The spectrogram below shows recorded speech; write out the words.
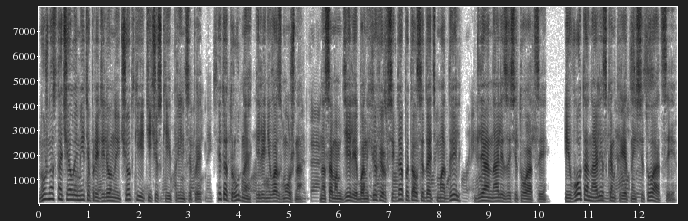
Нужно сначала иметь определенные четкие этические принципы. Это трудно или невозможно. На самом деле Банхёфер всегда пытался дать модель для анализа ситуации. И вот анализ конкретной ситуации.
